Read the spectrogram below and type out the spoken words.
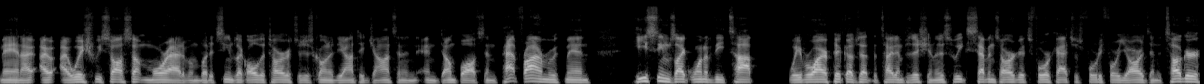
man, I, I, I wish we saw something more out of him, but it seems like all the targets are just going to Diontae Johnson and, and dump offs. And Pat Freiermuth, man, he seems like one of the top waiver wire pickups at the tight end position this week. Seven targets, four catches, 44 yards, and a tugger.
